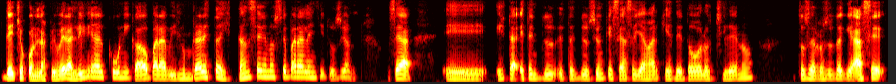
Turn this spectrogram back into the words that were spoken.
de hecho, con las primeras líneas del comunicado para vislumbrar esta distancia que nos separa la institución. O sea, eh, esta, esta, esta institución que se hace llamar que es de todos los chilenos, entonces resulta que hace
